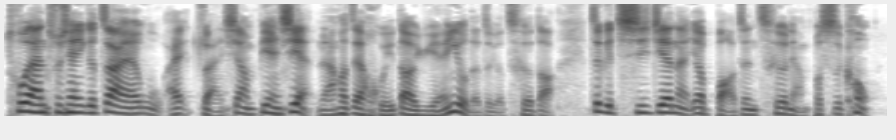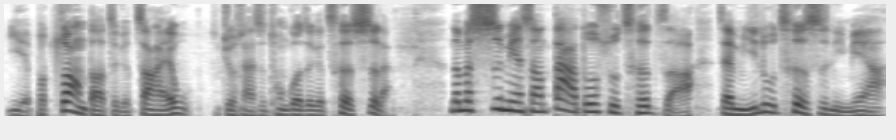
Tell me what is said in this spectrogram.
突然出现一个障碍物，哎，转向变线，然后再回到原有的这个车道。这个期间呢，要保证车辆不失控，也不撞到这个障碍物，就算是通过这个测试了。那么市面上大多数车子啊，在麋鹿测试里面啊，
